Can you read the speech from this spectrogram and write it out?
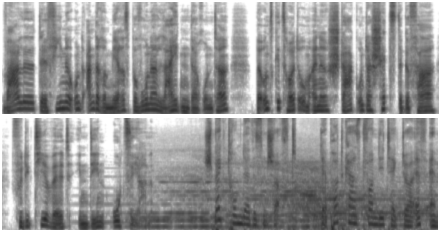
Wale, Delfine und andere Meeresbewohner leiden darunter. Bei uns geht's heute um eine stark unterschätzte Gefahr für die Tierwelt in den Ozeanen. Spektrum der Wissenschaft, der Podcast von Detektor FM.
